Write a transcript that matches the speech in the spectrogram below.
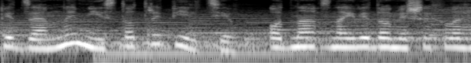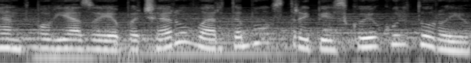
Підземне місто трипільців. Одна з найвідоміших легенд пов'язує печеру Вертебу з трипільською культурою.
